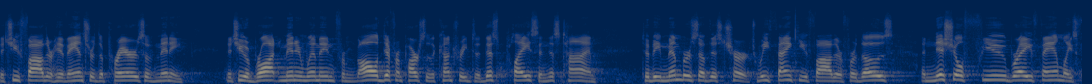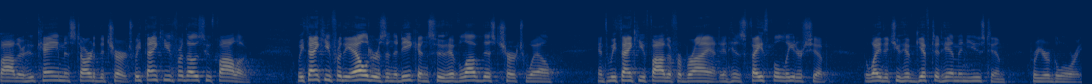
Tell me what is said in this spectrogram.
That you, Father, have answered the prayers of many. That you have brought men and women from all different parts of the country to this place and this time to be members of this church. We thank you, Father, for those initial few brave families, Father, who came and started the church. We thank you for those who followed. We thank you for the elders and the deacons who have loved this church well. And we thank you, Father, for Bryant and his faithful leadership the way that you have gifted him and used him for your glory.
